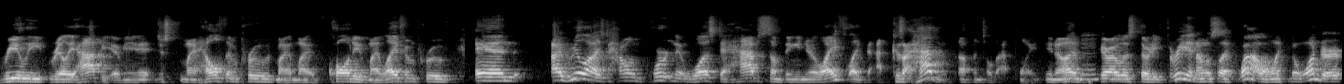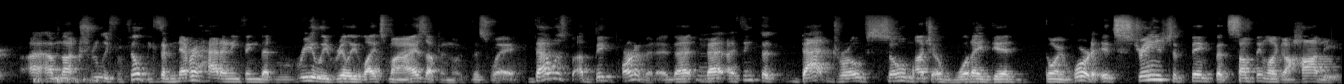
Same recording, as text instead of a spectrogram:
really really happy. I mean it just my health improved my, my quality of my life improved. And I realized how important it was to have something in your life like that because I hadn't up until that point. You know, mm-hmm. here I was 33, and I was like, wow, I'm like, no wonder I'm not truly fulfilled because I've never had anything that really, really lights my eyes up in this way. That was a big part of it. That mm-hmm. that I think that that drove so much of what I did going forward. It's strange to think that something like a hobby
